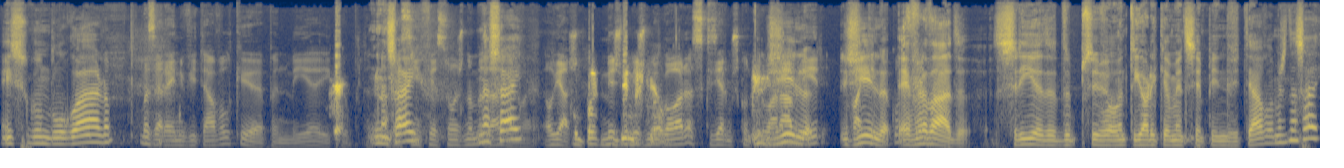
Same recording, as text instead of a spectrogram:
Em segundo lugar. Mas era inevitável que a pandemia e que portanto, não sei. infecções na Madeira, não sei. Não é? Aliás, mesmo, mesmo agora, se quisermos continuar Gila, a abrir. Gila, é verdade. Seria de, de, possivelmente, teoricamente, sempre inevitável, mas não sei.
